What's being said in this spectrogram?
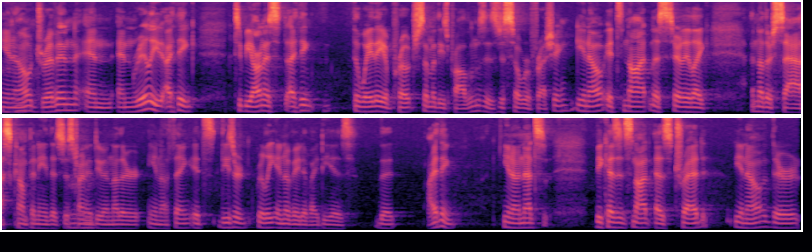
you mm-hmm. know driven and and really i think to be honest i think the way they approach some of these problems is just so refreshing you know it's not necessarily like another SaaS company that's just trying to mm-hmm. do another you know thing it's these are really innovative ideas that i think you know and that's because it's not as tread you know they're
